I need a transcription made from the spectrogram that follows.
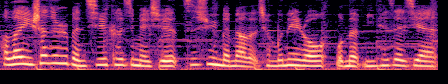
好了，以上就是本期科技美学资讯百秒的全部内容，我们明天再见。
